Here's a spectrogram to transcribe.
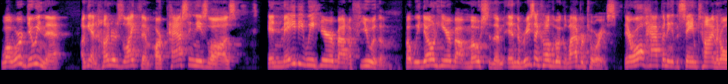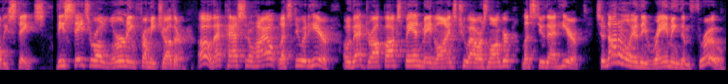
While we're doing that, again, hundreds like them are passing these laws and maybe we hear about a few of them, but we don't hear about most of them. And the reason I call the book Laboratories, they're all happening at the same time in all these states. These states are all learning from each other. Oh, that passed in Ohio. Let's do it here. Oh, that drop box ban made lines two hours longer. Let's do that here. So not only are they ramming them through,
